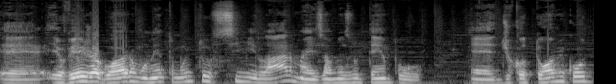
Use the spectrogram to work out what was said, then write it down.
é, eu vejo agora um momento muito similar, mas ao mesmo tempo é, dicotômico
